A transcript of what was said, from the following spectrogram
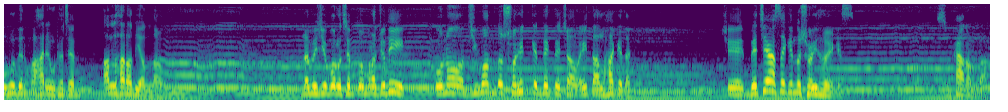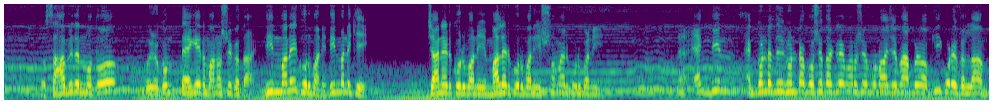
উহুদের পাহাড়ে উঠেছেন আল্লাহ রাদি আল্লাহ নবীজি বলেছেন, তোমরা যদি কোনো জীবন্ত শহীদকে দেখতে চাও, এই তালহাকে দেখো। সে বেঁচে আছে কিন্তু শহীদ হয়ে গেছে। সুফান আল্লাহ তো সাহাবিদের মতো ওই রকম ত্যাগের মানসিকতা, দিন মানেই কোরবানি, দিন মানে কি? জানের কোরবানি, মালের কোরবানি, সময়ের কোরবানি। একদিন এক ঘণ্টা, দুই ঘণ্টা বসে থাকলে মানুষের মনে হয় যে বাপরে বাপ, কি করে ফেললাম?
